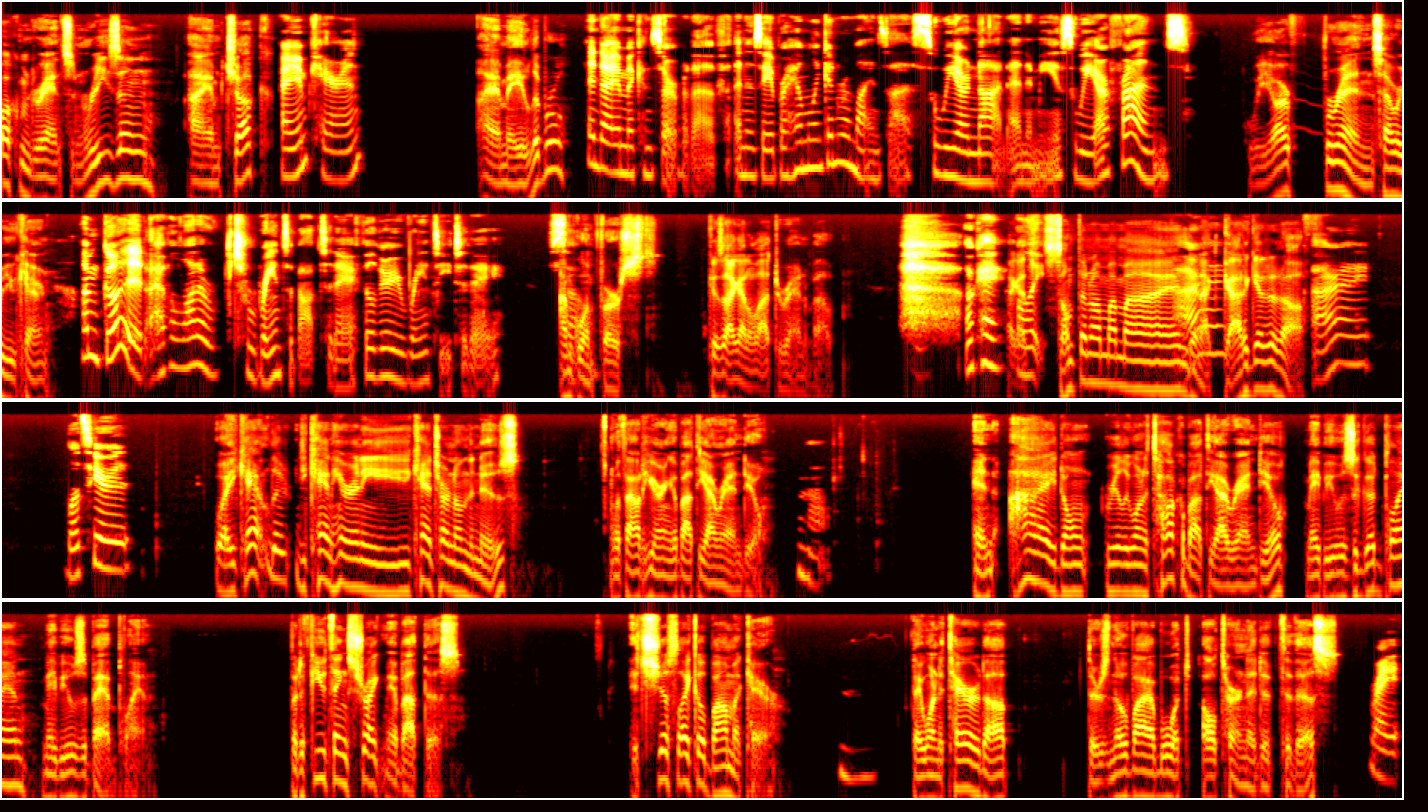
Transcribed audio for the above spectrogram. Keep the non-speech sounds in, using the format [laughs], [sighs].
Welcome to Rants and Reason. I am Chuck. I am Karen. I am a liberal. And I am a conservative. And as Abraham Lincoln reminds us, we are not enemies, we are friends. We are friends. How are you, Karen? I'm good. I have a lot of to rant about today. I feel very ranty today. I'm going first because I got a lot to rant about. [sighs] okay. I got let- something on my mind and I got to get it off. All right. Let's hear it. Well, you can't li- you can't hear any you can't turn on the news without hearing about the Iran deal. No. And I don't really want to talk about the Iran deal. Maybe it was a good plan, maybe it was a bad plan. But a few things strike me about this. It's just like Obamacare. Mhm. They want to tear it up. There's no viable alternative to this. Right.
